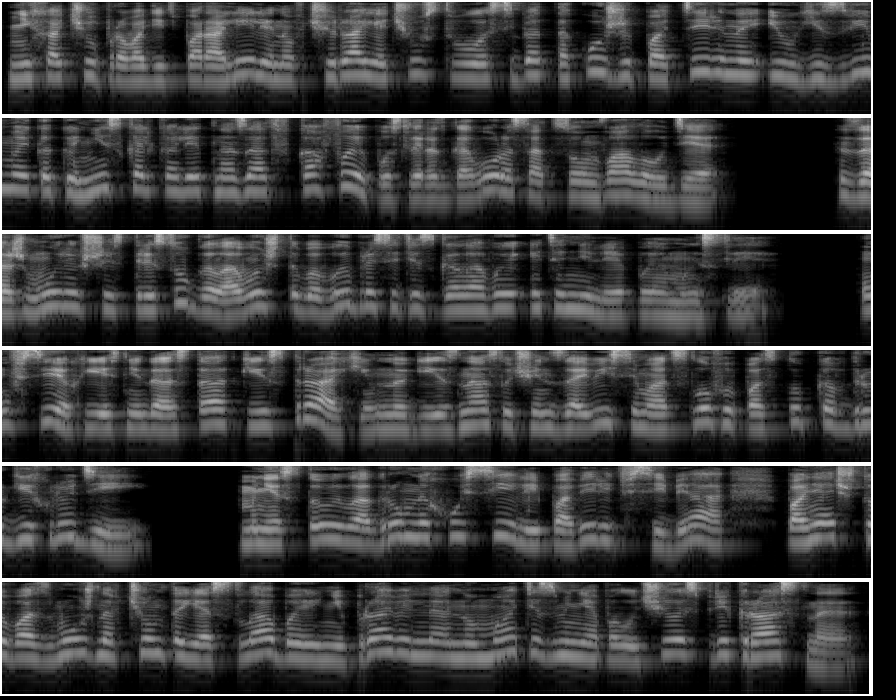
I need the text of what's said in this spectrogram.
Не хочу проводить параллели, но вчера я чувствовала себя такой же потерянной и уязвимой, как и несколько лет назад в кафе после разговора с отцом Володи. Зажмурившись, трясу головой, чтобы выбросить из головы эти нелепые мысли. У всех есть недостатки и страхи, многие из нас очень зависимы от слов и поступков других людей. Мне стоило огромных усилий поверить в себя, понять, что, возможно, в чем-то я слабая и неправильная, но мать из меня получилась прекрасная,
